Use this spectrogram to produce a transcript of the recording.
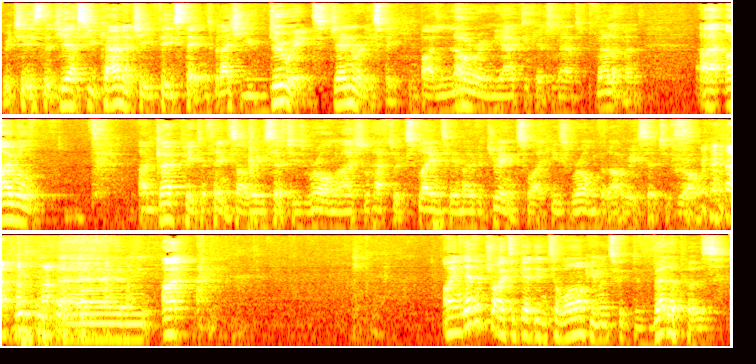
which is that yes, you can achieve these things, but actually you do it, generally speaking, by lowering the aggregate amount of development. Uh, I will. I'm glad Peter thinks our research is wrong. I shall have to explain to him over drinks why he's wrong that our research is wrong. um, I, I never try to get into arguments with developers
